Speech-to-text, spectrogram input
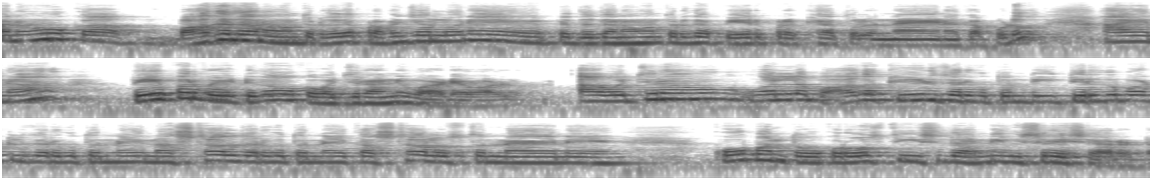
తను ఒక బాగా ధనవంతుడు కదా. ప్రపంచంలోనే పెద్ద ధనవంతుడిగా పేరు ప్రఖ్యాతులు ఉన్నాయి ఆయనకప్పుడు ఆయన పేపర్ వెయిట్గా ఒక వజ్రాన్ని వాడేవాళ్ళు. ఆ వజ్రం వల్ల బాగా కీడు జరుగుతుంది తిరుగుబాట్లు జరుగుతున్నాయి నష్టాలు జరుగుతున్నాయి కష్టాలు వస్తున్నాయనే కోపంతో ఒక రోజు తీసి దాన్ని విసిరేశారట.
